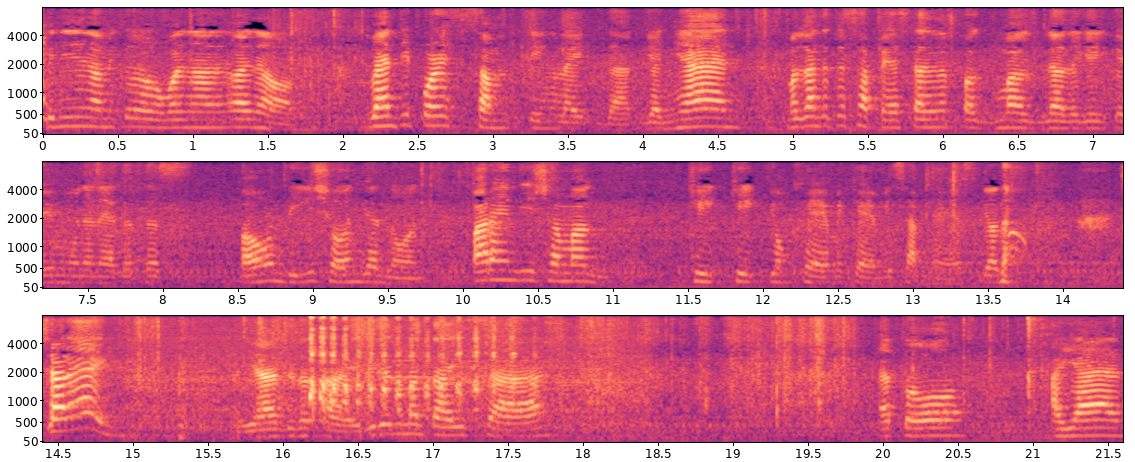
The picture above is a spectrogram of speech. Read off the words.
Binili namin one, ano, 24 something like that. Ganyan. Maganda to sa pes, lalo na pag maglalagay kayo muna nito, tapos foundation, ganon. Para hindi siya mag cake-cake yung keme-keme sa pes. Ganon. Charing! Ayan, dito tayo. Dito naman tayo sa ito. Ayan.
